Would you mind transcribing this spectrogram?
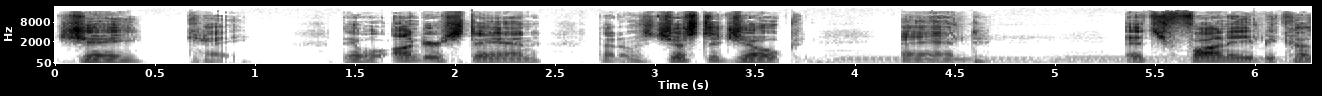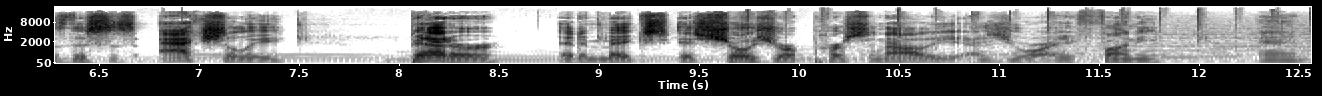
JK. They will understand that it was just a joke and it's funny because this is actually better and it makes it shows your personality as you are a funny and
